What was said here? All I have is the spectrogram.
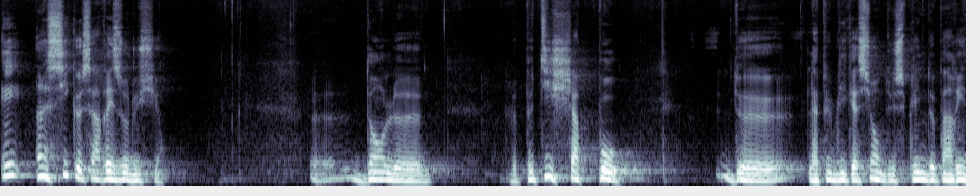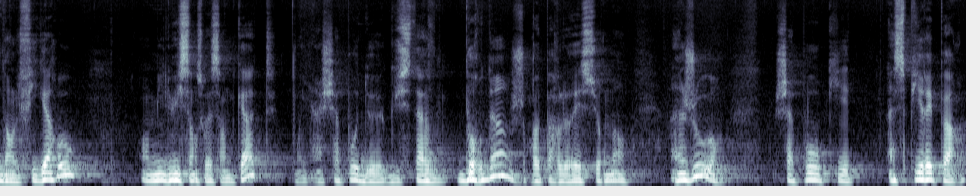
et ainsi que sa résolution. Euh, dans le, le petit chapeau de la publication du spleen de Paris dans le Figaro, en 1864. il y a un chapeau de Gustave Bourdin, je reparlerai sûrement un jour, chapeau qui est inspiré par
